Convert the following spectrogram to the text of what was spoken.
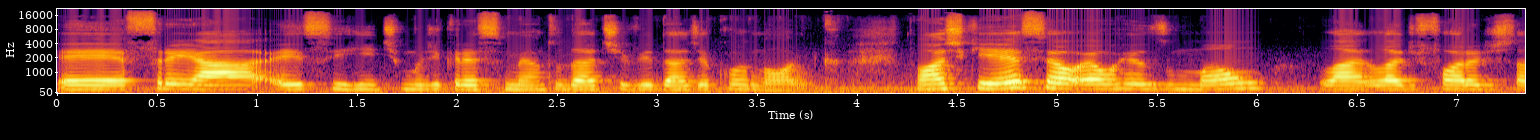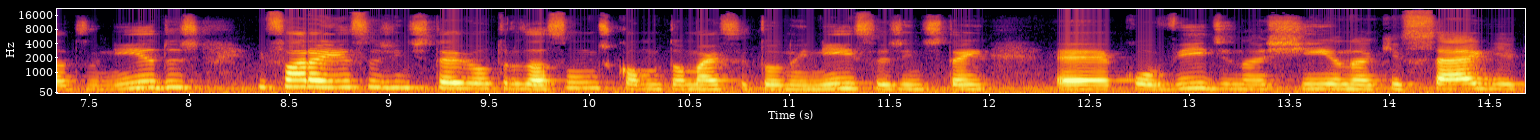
é, frear esse ritmo de crescimento da atividade econômica. Então, acho que esse é, é o resumão lá, lá de fora dos Estados Unidos. E fora isso, a gente teve outros assuntos, como o Tomás citou no início, a gente tem é, Covid na China, que segue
